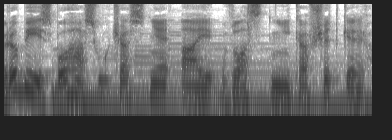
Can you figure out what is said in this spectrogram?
robí z Boha súčasne aj vlastníka všetkého.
